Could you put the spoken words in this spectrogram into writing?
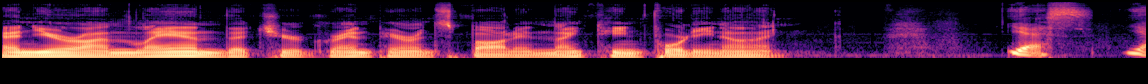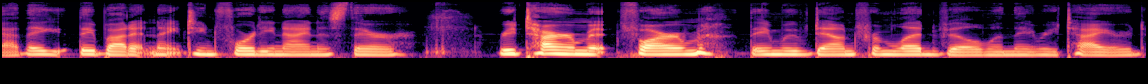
And you're on land that your grandparents bought in 1949. Yes. Yeah, they, they bought it in 1949 as their retirement farm. They moved down from Leadville when they retired.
